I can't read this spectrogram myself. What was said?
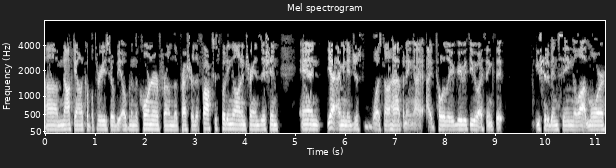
Um, knock down a couple threes, he'll be open in the corner from the pressure that Fox is putting on in transition. And yeah, I mean, it just was not happening. I, I totally agree with you. I think that you should have been seeing a lot more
